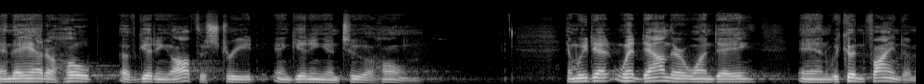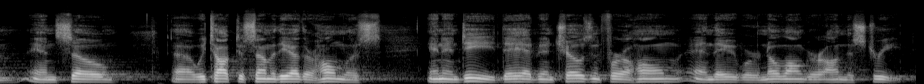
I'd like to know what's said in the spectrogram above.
and they had a hope of getting off the street and getting into a home. And we did, went down there one day and we couldn't find them. And so uh, we talked to some of the other homeless, and indeed, they had been chosen for a home and they were no longer on the street.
